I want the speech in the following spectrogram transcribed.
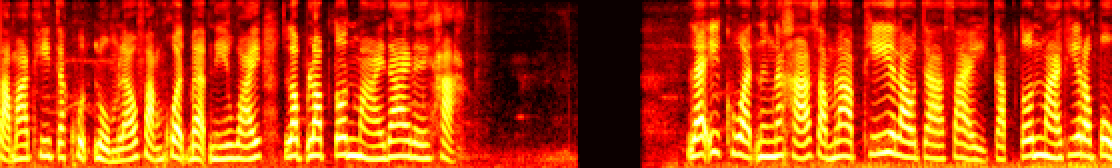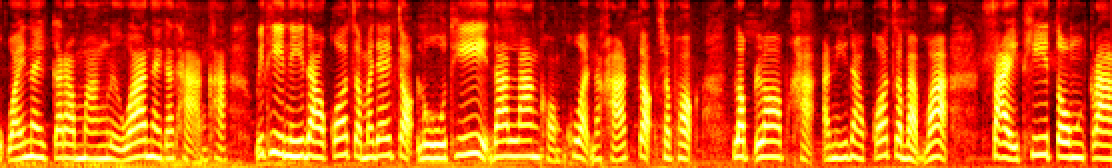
สามารถที่จะขุดหลุมแล้วฝังขวดแบบนี้ไว้รอบๆต้นไม้ได้เลยค่ะ และอีกขวดหนึ่งนะคะสำหรับที่เราจะใส่กับต้นไม้ที่เราปลูกไว้ในกระมังหรือว่าในกระถางค่ะ วิธีนี้เราก็จะไม่ได้เจาะรูที่ด้านล่างของขวดนะคะ เจาะเฉพาะรอบๆค่ะ อันนี้เราก็จะแบบว่าใส่ที่ตรงกลาง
